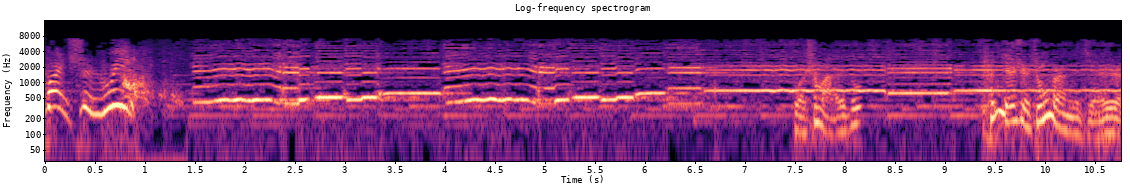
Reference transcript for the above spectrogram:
万事如意。我是马未都。春节是中国人的节日，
